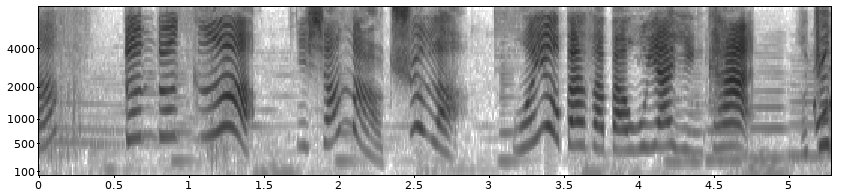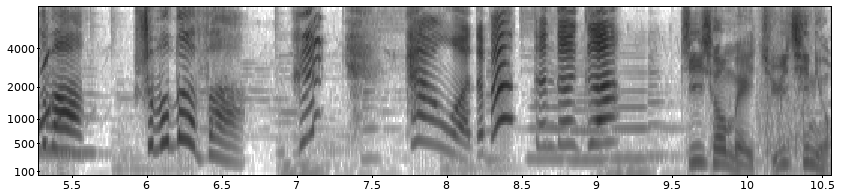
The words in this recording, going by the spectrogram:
啊，墩墩哥，你想哪儿去了？我有办法把乌鸦引开。真的吗？什么办法？哼，看我的吧，墩墩哥。姬小美举起纽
